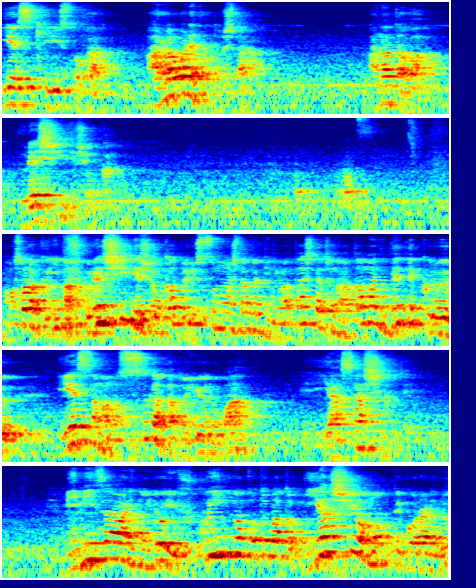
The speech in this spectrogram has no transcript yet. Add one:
イエス・キリストが現れたとしたらあなたは嬉しいでしょうか？おそらく今嬉しいでしょうかという質問をした時に私たちの頭に出てくるイエス様の姿というのは優しくて耳障りの良い福音の言葉と癒しを持ってこられる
